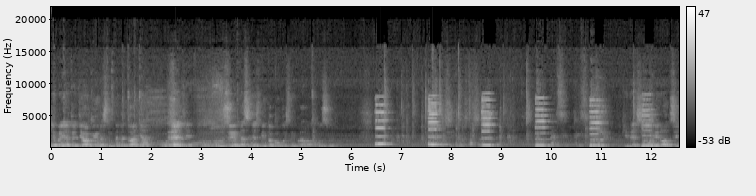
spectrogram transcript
Рішення прийнято. Дякую. Наступне питання. Третє. Голосуємо. Внесення змін до комплексної програми. Голосуємо. 10 тисяч. Які 10? 12.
